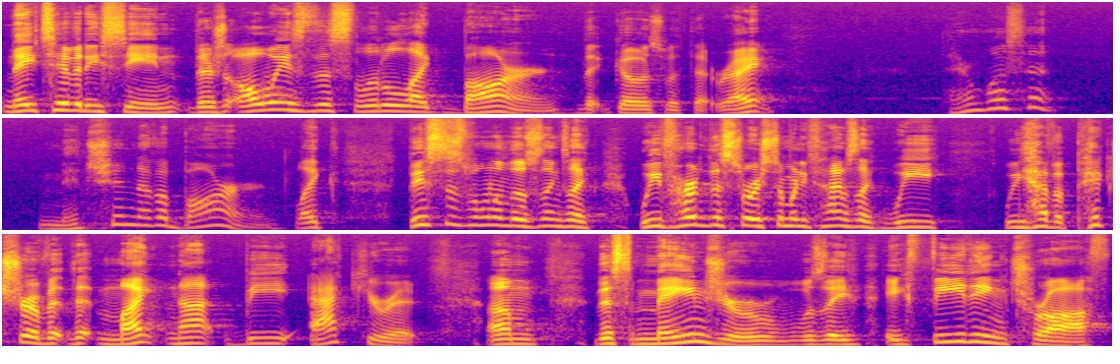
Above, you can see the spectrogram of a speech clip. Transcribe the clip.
nativity scene, there's always this little like barn that goes with it, right? There wasn't mention of a barn. Like this is one of those things like we've heard this story so many times like we we have a picture of it that might not be accurate. Um, this manger was a, a feeding trough.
